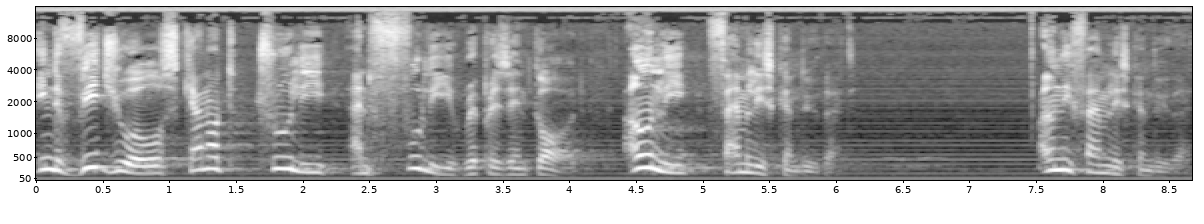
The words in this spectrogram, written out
individuals cannot truly and fully represent God. Only families can do that. Only families can do that.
